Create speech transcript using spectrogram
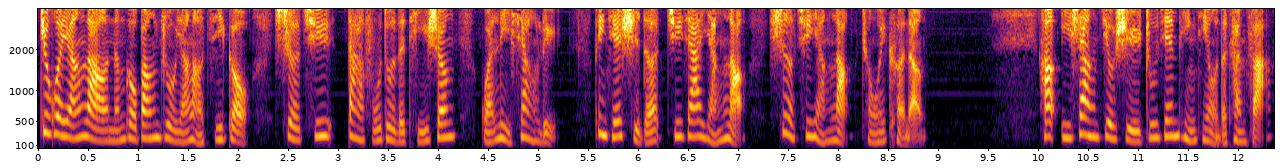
智慧养老能够帮助养老机构、社区大幅度的提升管理效率，并且使得居家养老、社区养老成为可能。好，以上就是朱坚平听友的看法。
